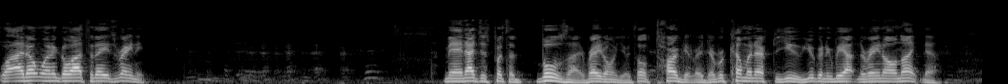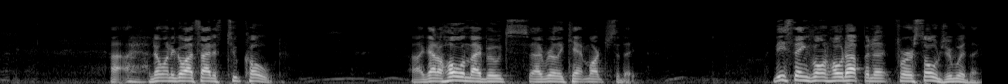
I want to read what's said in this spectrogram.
Well, I don't want to go out today, it's raining. Man, that just puts a bullseye right on you. It's a little target right there. We're coming after you. You're going to be out in the rain all night now. I don't want to go outside. It's too cold. I got a hole in my boots. I really can't march today. These things won't hold up a, for a soldier, would they?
